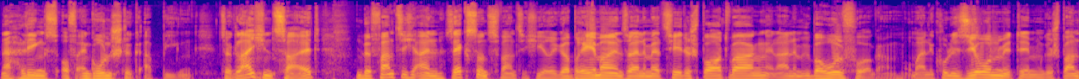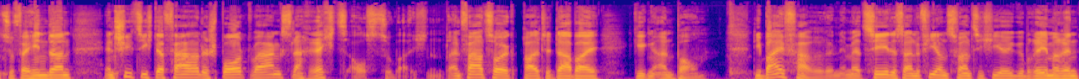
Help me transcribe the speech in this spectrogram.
nach links auf ein Grundstück abbiegen. Zur gleichen Zeit befand sich ein 26-jähriger Bremer in seinem Mercedes-Sportwagen in einem Überholvorgang. Um eine Kollision mit dem Gespann zu verhindern, entschied sich der Fahrer des Sportwagens nach rechts auszuweichen. Ein Fahrzeug prallte dabei gegen einen Baum. Die Beifahrerin im Mercedes, eine 24-jährige Bremerin,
